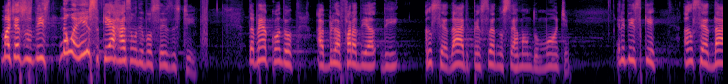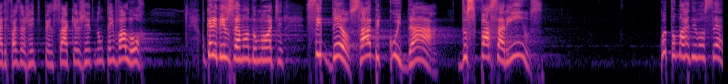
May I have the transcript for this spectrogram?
Mas Jesus diz, não é isso que é a razão de você existir. Também é quando a Bíblia fala de, de ansiedade, pensando no Sermão do Monte, ele diz que a ansiedade faz a gente pensar que a gente não tem valor. Porque ele diz no Sermão do Monte: se Deus sabe cuidar dos passarinhos, quanto mais de você,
